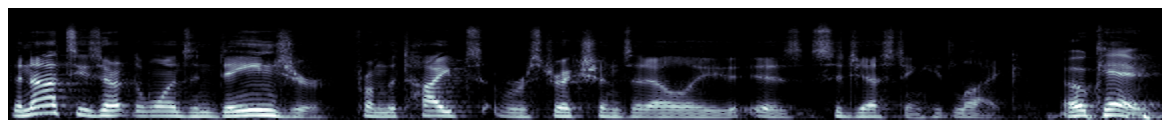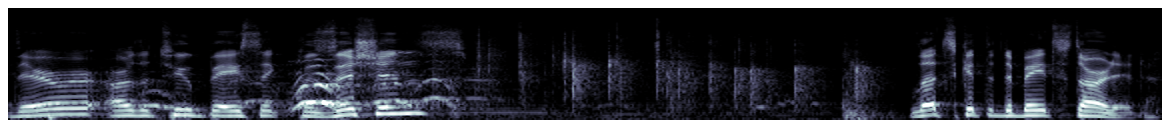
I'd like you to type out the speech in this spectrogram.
The Nazis aren't the ones in danger from the types of restrictions that Elie is suggesting he'd like. Okay, there are the two basic positions. Let's get the debate started.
